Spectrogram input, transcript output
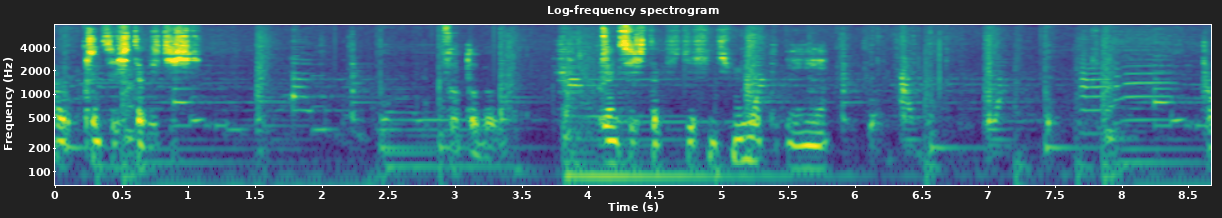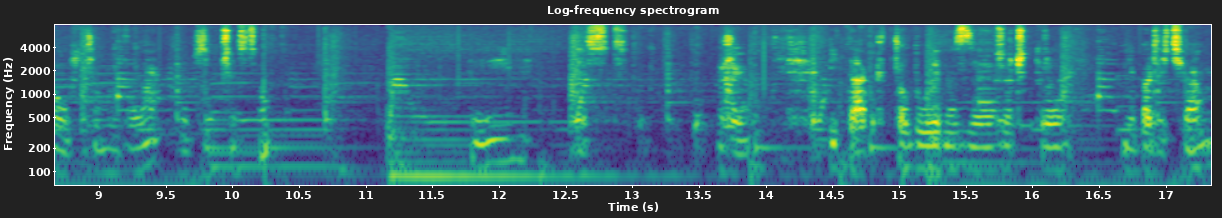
ale pokręcę się tak gdzieś. Co to było? Pokręcę się tak z 10 minut i stronę wolę, bezpieczeństwo. I jest. Żyję. I tak, to były jedne z rzeczy, które najbardziej chciałem.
